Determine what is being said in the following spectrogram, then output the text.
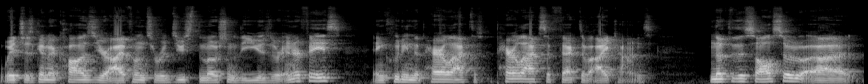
which is going to cause your iPhone to reduce the motion of the user interface, including the parallax, parallax effect of icons. Note that this also uh,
